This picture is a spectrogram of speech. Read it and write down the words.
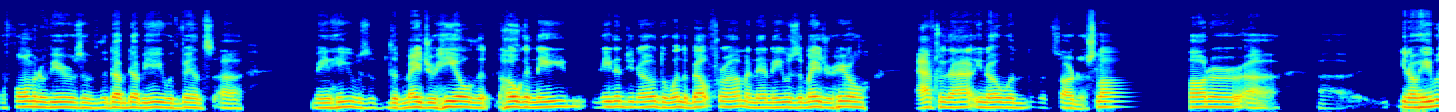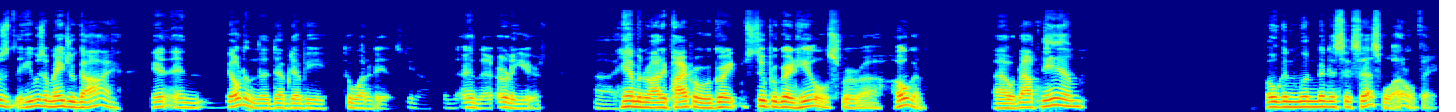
the formative years of the WWE with Vince. Uh, I mean, he was the major heel that Hogan need needed, you know, to win the belt from, and then he was a major heel after that, you know, with with Sergeant Slaughter. Uh, uh, you know, he was he was a major guy in, in building the WWE to what it is, you know, in, in the early years. Uh, him and Roddy Piper were great, super great heels for uh, Hogan. Uh, without them, Hogan wouldn't have been as successful, I don't think.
